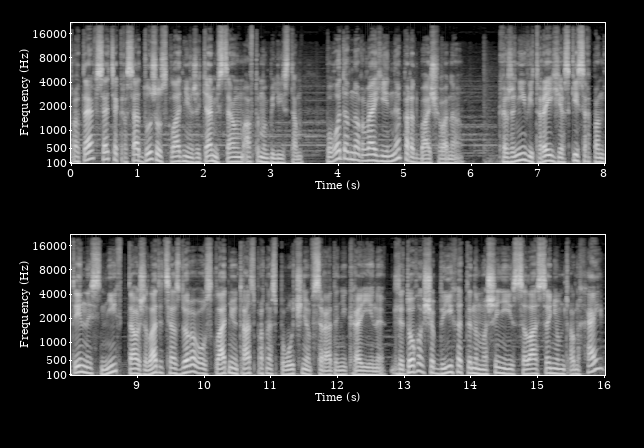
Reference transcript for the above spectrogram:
Проте вся ця краса дуже ускладнює життя місцевим автомобілістам. Погода в Норвегії не передбачувана. Крижані вітри, гірські серпантини, сніг та ожеледиця здорово ускладнюють транспортне сполучення всередині країни. Для того, щоб доїхати на машині із села Синьом Тронхейм,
